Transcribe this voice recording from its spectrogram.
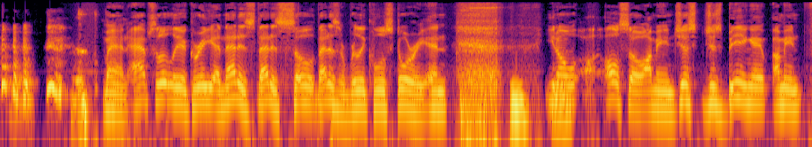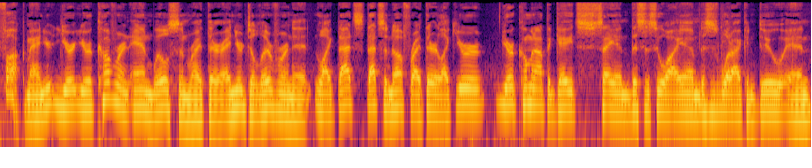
Man, absolutely agree. And that is, that is so, that is a really cool story. And, mm you know, mm-hmm. Also, I mean, just just being a, I mean, fuck, man, you're you're you're covering Ann Wilson right there, and you're delivering it like that's that's enough right there. Like you're you're coming out the gates saying, "This is who I am. This is what I can do," and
